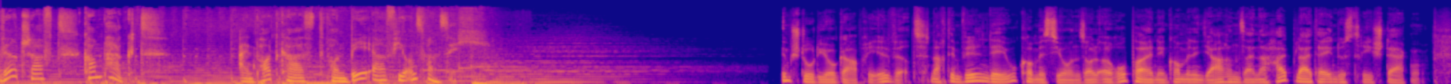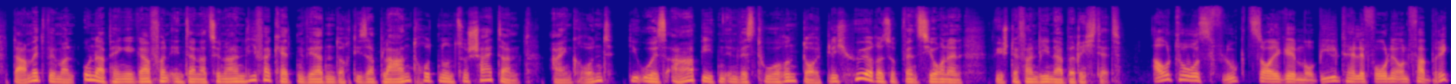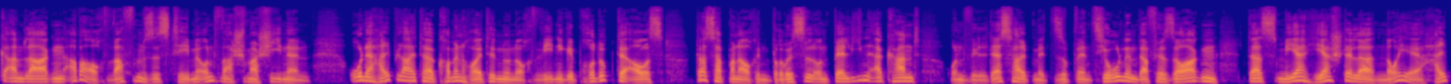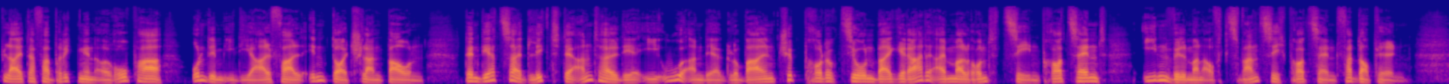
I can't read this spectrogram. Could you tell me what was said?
Wirtschaft kompakt. Ein Podcast von BR24. Im Studio Gabriel Wirth. Nach dem Willen der EU-Kommission soll Europa in den kommenden Jahren seine Halbleiterindustrie stärken. Damit will man unabhängiger von internationalen Lieferketten werden, doch dieser Plan droht nun zu scheitern. Ein Grund, die USA bieten Investoren deutlich höhere Subventionen, wie Stefan Liener berichtet. Autos, Flugzeuge, Mobiltelefone und Fabrikanlagen, aber auch Waffensysteme und Waschmaschinen. Ohne Halbleiter kommen heute nur noch wenige Produkte aus. Das hat man auch in Brüssel und Berlin erkannt und will deshalb mit Subventionen dafür sorgen, dass mehr Hersteller neue Halbleiterfabriken in Europa und im Idealfall in Deutschland bauen. Denn derzeit liegt der Anteil der EU an der globalen Chipproduktion bei gerade einmal rund 10 Prozent. Ihn will man auf 20 Prozent verdoppeln.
